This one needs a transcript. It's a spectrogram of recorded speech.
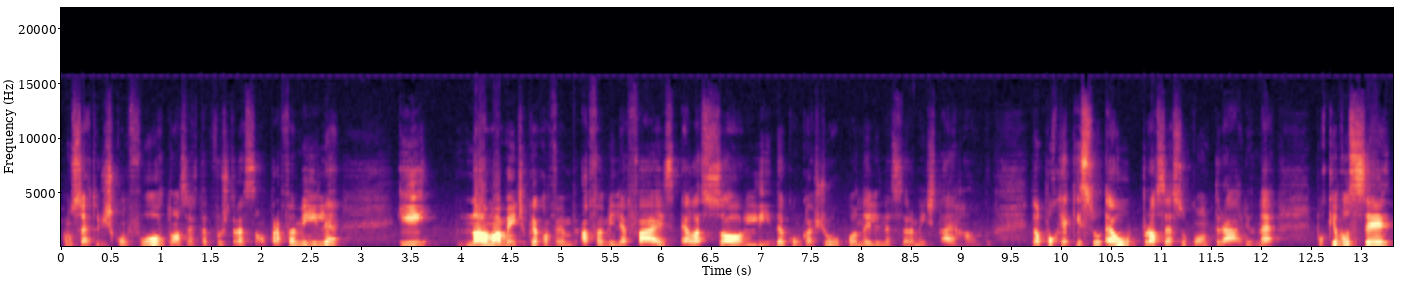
um certo desconforto, uma certa frustração para a família e Normalmente o que a família faz, ela só lida com o cachorro quando ele necessariamente está errando. Então por que, que isso é o processo contrário, né? Porque você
